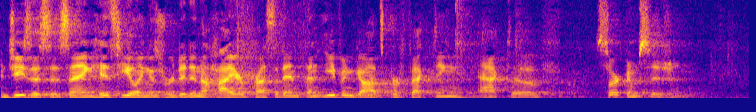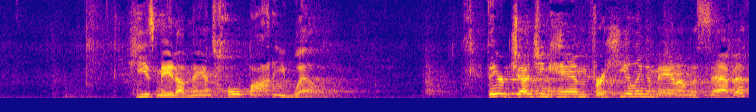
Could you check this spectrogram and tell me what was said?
And Jesus is saying his healing is rooted in a higher precedent than even God's perfecting act of circumcision. He's made a man's whole body well. They are judging him for healing a man on the Sabbath,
